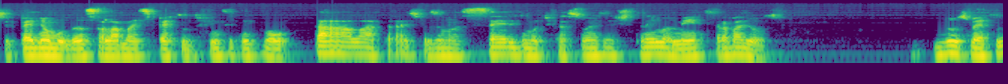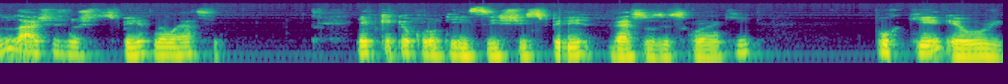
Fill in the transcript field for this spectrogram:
você pede uma mudança lá mais perto do fim, você tem que voltar lá atrás, fazer uma série de modificações, é extremamente trabalhoso. Nos métodos ágeis, no XP, não é assim. E por que, que eu coloquei esse XP versus Scrum aqui? Porque eu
